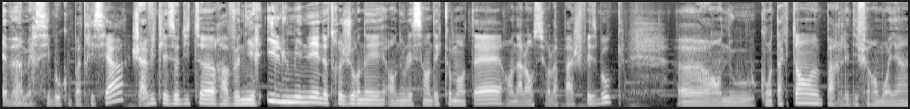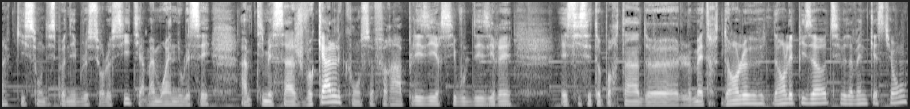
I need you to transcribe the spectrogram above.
Eh bien, merci beaucoup Patricia. J'invite les auditeurs à venir illuminer notre journée en nous laissant des commentaires, en allant sur la page Facebook, euh, en nous contactant par les différents moyens qui sont disponibles sur le site. Il y a même moyen de nous laisser un petit message vocal qu'on se fera un plaisir si vous le désirez et si c'est opportun de le mettre dans l'épisode dans si vous avez une question.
